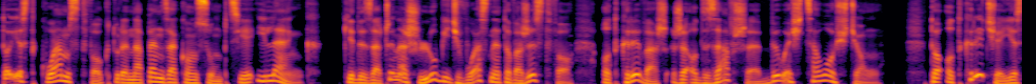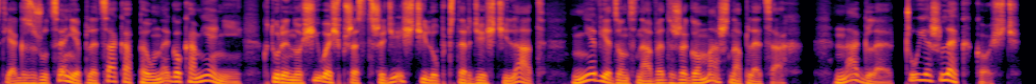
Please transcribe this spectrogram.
To jest kłamstwo, które napędza konsumpcję i lęk. Kiedy zaczynasz lubić własne towarzystwo, odkrywasz, że od zawsze byłeś całością. To odkrycie jest jak zrzucenie plecaka pełnego kamieni, który nosiłeś przez 30 lub 40 lat, nie wiedząc nawet, że go masz na plecach. Nagle czujesz lekkość,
